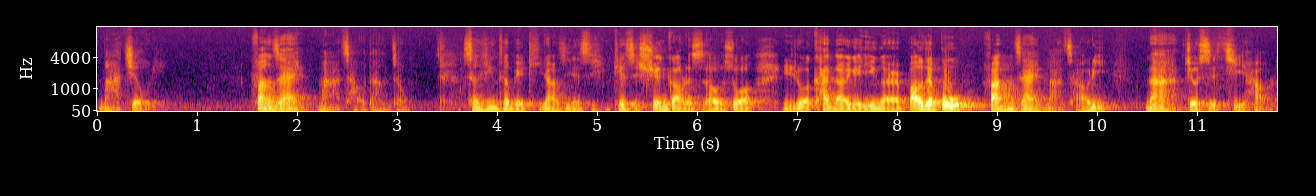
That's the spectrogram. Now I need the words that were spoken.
马厩里，放在马槽当中。圣经特别提到这件事情，天使宣告的时候说：“你如果看到一个婴儿包着布放在马槽里，那就是记号了。”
